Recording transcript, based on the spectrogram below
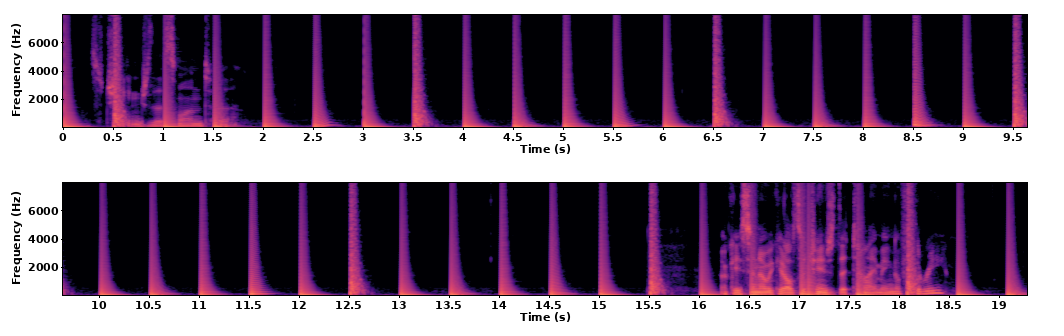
Let's change this one to Okay, so now we could also change the timing of three. Make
